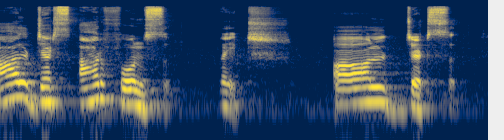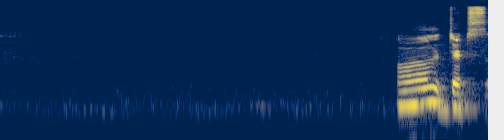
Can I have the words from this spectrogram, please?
All jets are phones, right? All jets. all jets.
